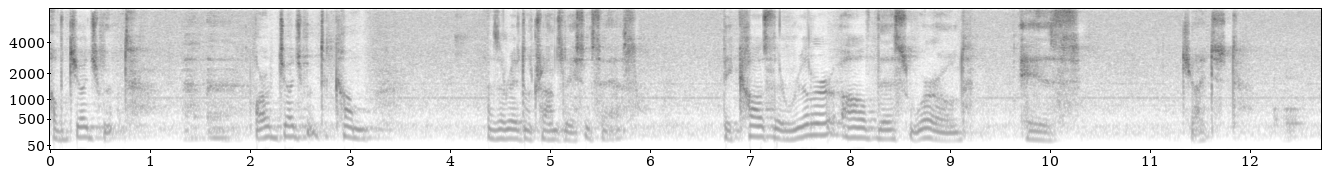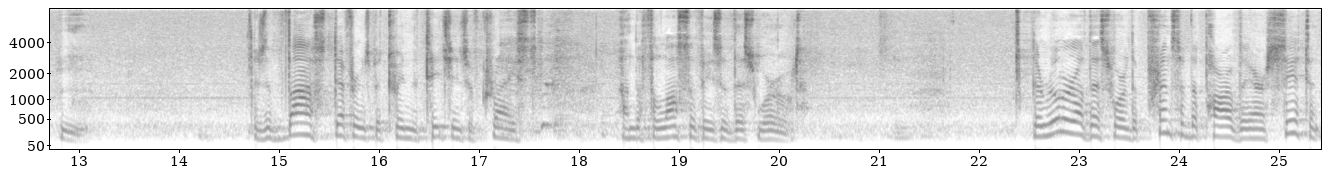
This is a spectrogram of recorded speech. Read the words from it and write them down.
of judgment or of judgment to come, as the original translation says. Because the ruler of this world is judged. Hmm. There's a vast difference between the teachings of Christ and the philosophies of this world. The ruler of this world, the prince of the power of the air, Satan,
